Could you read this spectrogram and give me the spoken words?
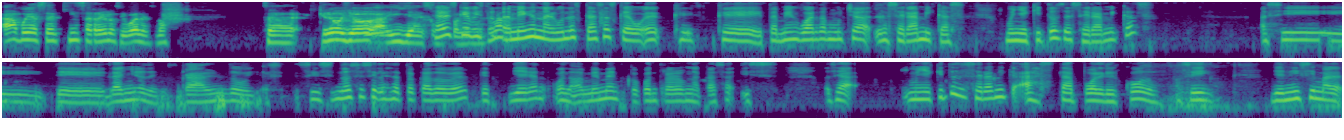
ah, voy a hacer 15 arreglos iguales, ¿no? O sea, creo yo ahí ya es. ¿Sabes qué he visto también en algunas casas que, eh, que, que también guardan muchas las cerámicas, muñequitos de cerámicas, así del año del caldo. Sí, no sé si les ha tocado ver que llegan, bueno, a mí me tocó entrar a una casa y, o sea, muñequitos de cerámica hasta por el codo, así, llenísima,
